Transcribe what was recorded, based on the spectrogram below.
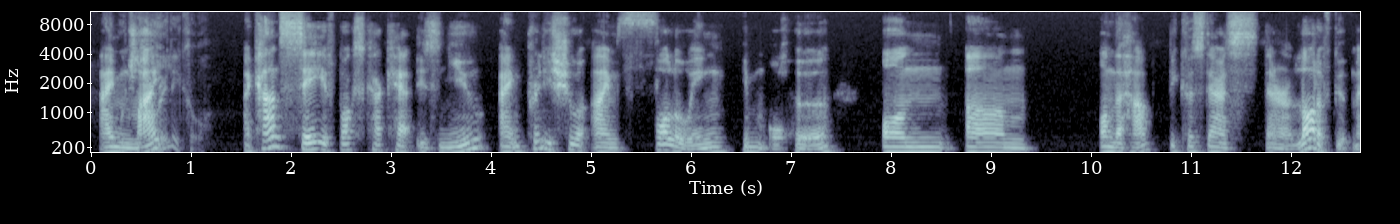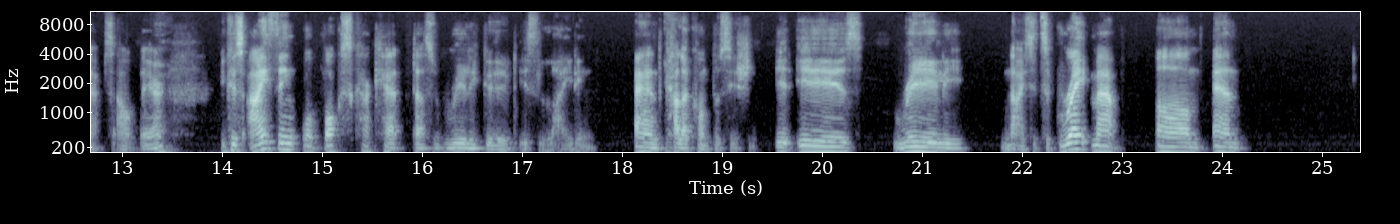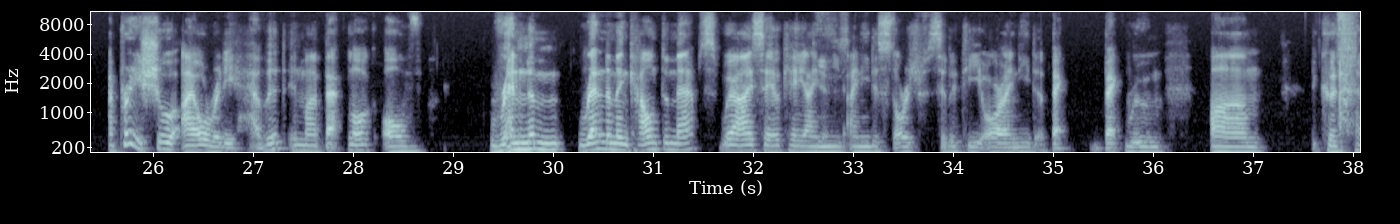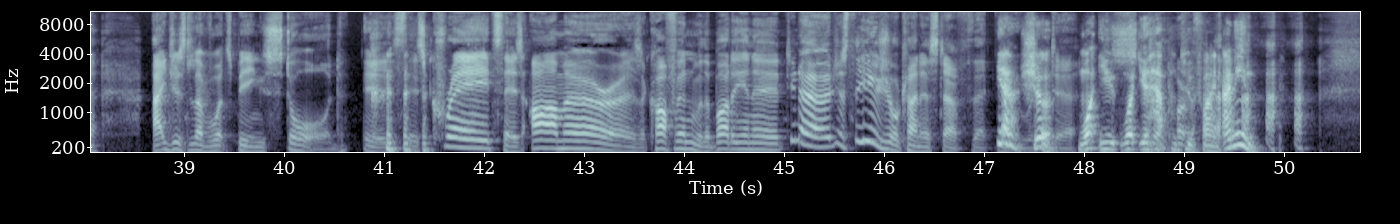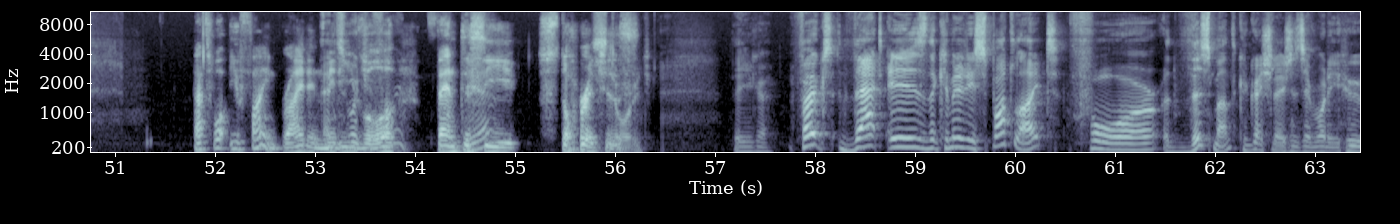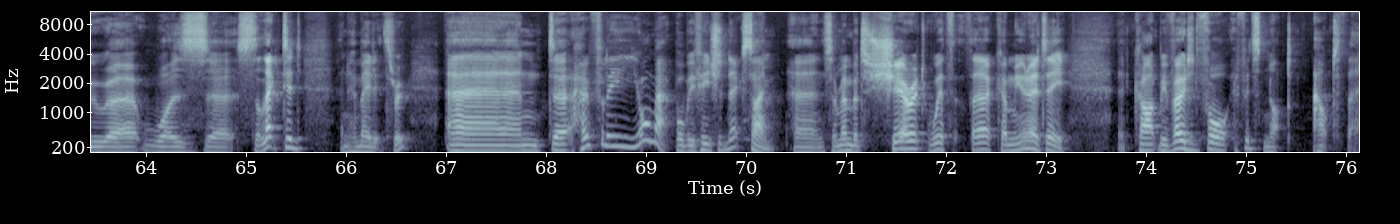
I might. really cool. I can't say if Boxcar Cat is new. I'm pretty sure I'm following him or her on um on the hub because there's there are a lot of good maps out there. Because I think what Boxcar Cat does really good is lighting and color composition. It is really nice. It's a great map. Um, and I'm pretty sure I already have it in my backlog of random random encounter maps where I say, okay, I yes. need I need a storage facility or I need a back back room. Um, because I just love what's being stored. Is there's crates, there's armor, there's a coffin with a body in it. You know, just the usual kind of stuff that. Yeah, sure. Would, uh, what you what you happen to find. I mean, that's what you find, right, in that's medieval fantasy yeah. storages. Storage. There you go. Folks, that is the community spotlight for this month. Congratulations, everybody who uh, was uh, selected and who made it through. And uh, hopefully, your map will be featured next time. And so remember to share it with the community. It can't be voted for if it's not out there.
